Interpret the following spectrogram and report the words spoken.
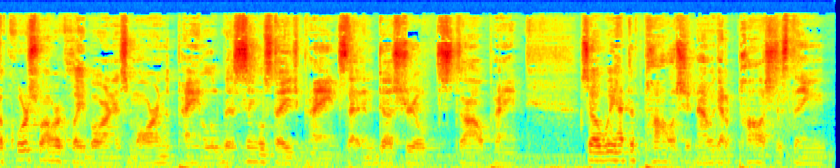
of course, while we're clay barring, it's marring the paint a little bit. Single stage paints, that industrial style paint. So we had to polish it. Now we got to polish this thing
